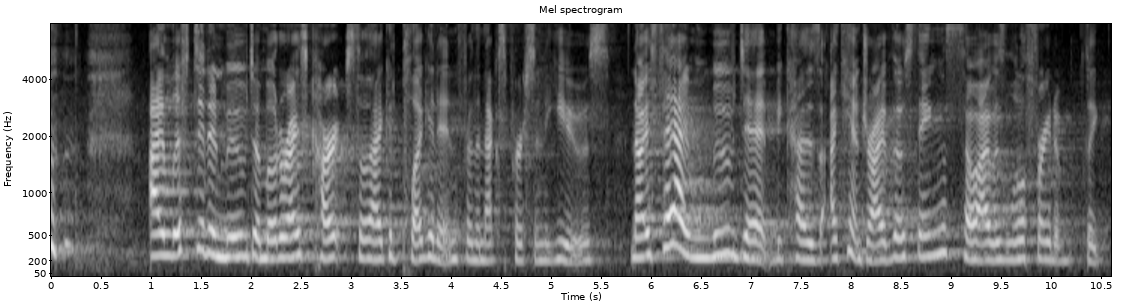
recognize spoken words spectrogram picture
I lifted and moved a motorized cart so that I could plug it in for the next person to use. Now I say I moved it because I can't drive those things, so I was a little afraid of like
